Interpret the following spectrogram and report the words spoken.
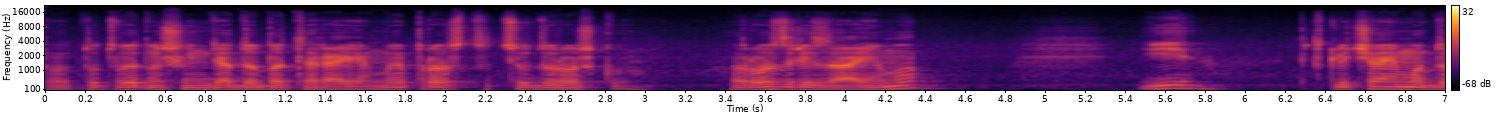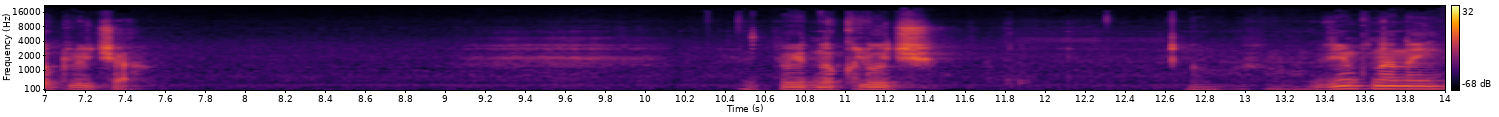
От тут видно, що він йде до батареї. Ми просто цю дорожку розрізаємо і підключаємо до ключа. Відповідно, ключ вімкнений,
